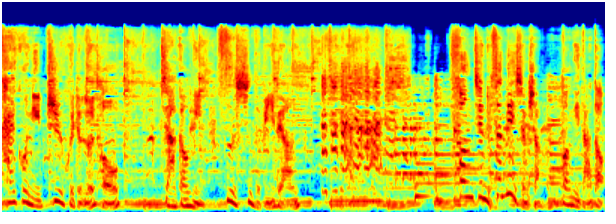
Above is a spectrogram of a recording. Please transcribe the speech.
开阔你智慧的额头，加高你自信的鼻梁。坊间的在内向上帮你达到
